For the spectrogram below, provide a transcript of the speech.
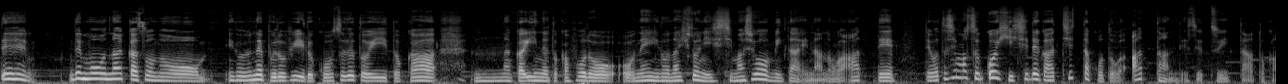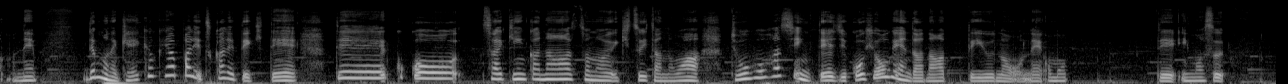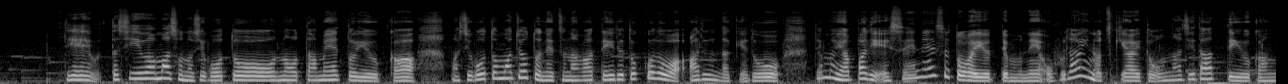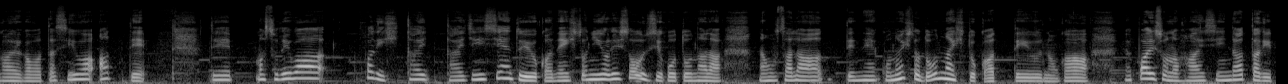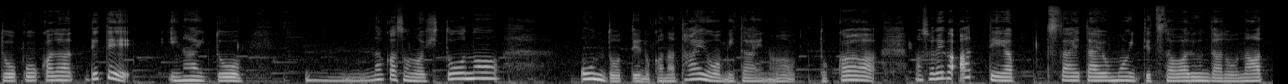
ででもなんかそのいろいろねプロフィールこうするといいとか、うん、なんかいいねとかフォローをねいろんな人にしましょうみたいなのがあってで私もすごい必死でガチったことがあったんですよツイッターとかもねでもね結局やっぱり疲れてきてでここ最近かなその行き着いたのは情報発信って自己表現だなっていうのをね思っています。で私はまあその仕事のためというか、まあ、仕事もちょっとねつながっているところはあるんだけどでもやっぱり SNS とは言ってもねオフラインの付き合いと同じだっていう考えが私はあってで、まあ、それはやっぱり対対人支援というかね人に寄り添う仕事ならなおさらでねこの人どんな人かっていうのがやっぱりその配信だったり投稿から出ていないとうんなんかその人の温度っていうのかな体温みたいのとか、まあ、それがあってや伝えたい思いって伝わるんだろうなっ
